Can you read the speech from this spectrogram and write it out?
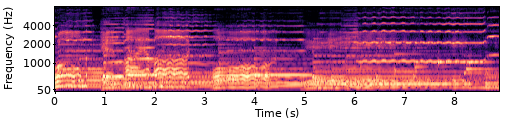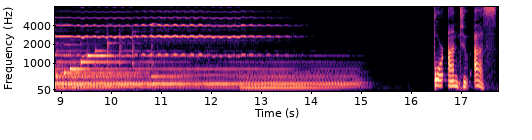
room in my heart for thee. For unto us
